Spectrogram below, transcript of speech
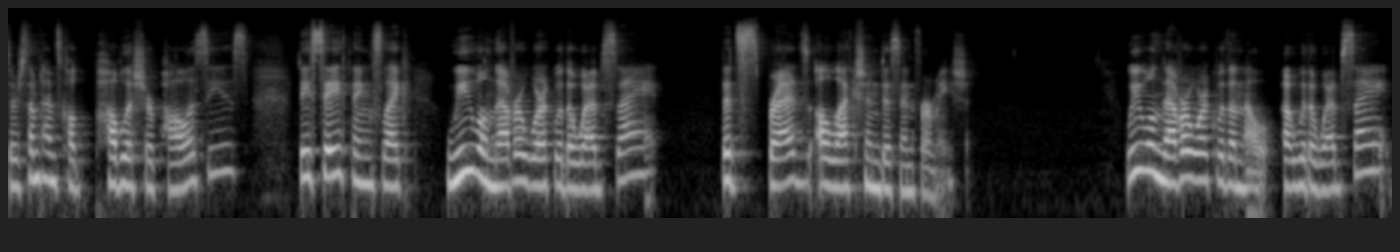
they're sometimes called publisher policies, they say things like, we will never work with a website that spreads election disinformation. We will never work with, an, uh, with a website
